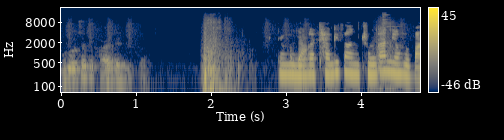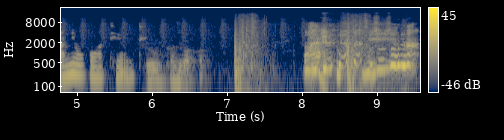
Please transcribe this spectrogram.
우리 어차피 가야 되니까. 가자. 뭔가 자기상 중간이어서 많이 올 것 같아요. 그럼 가지 말까? 무슨 소리야?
